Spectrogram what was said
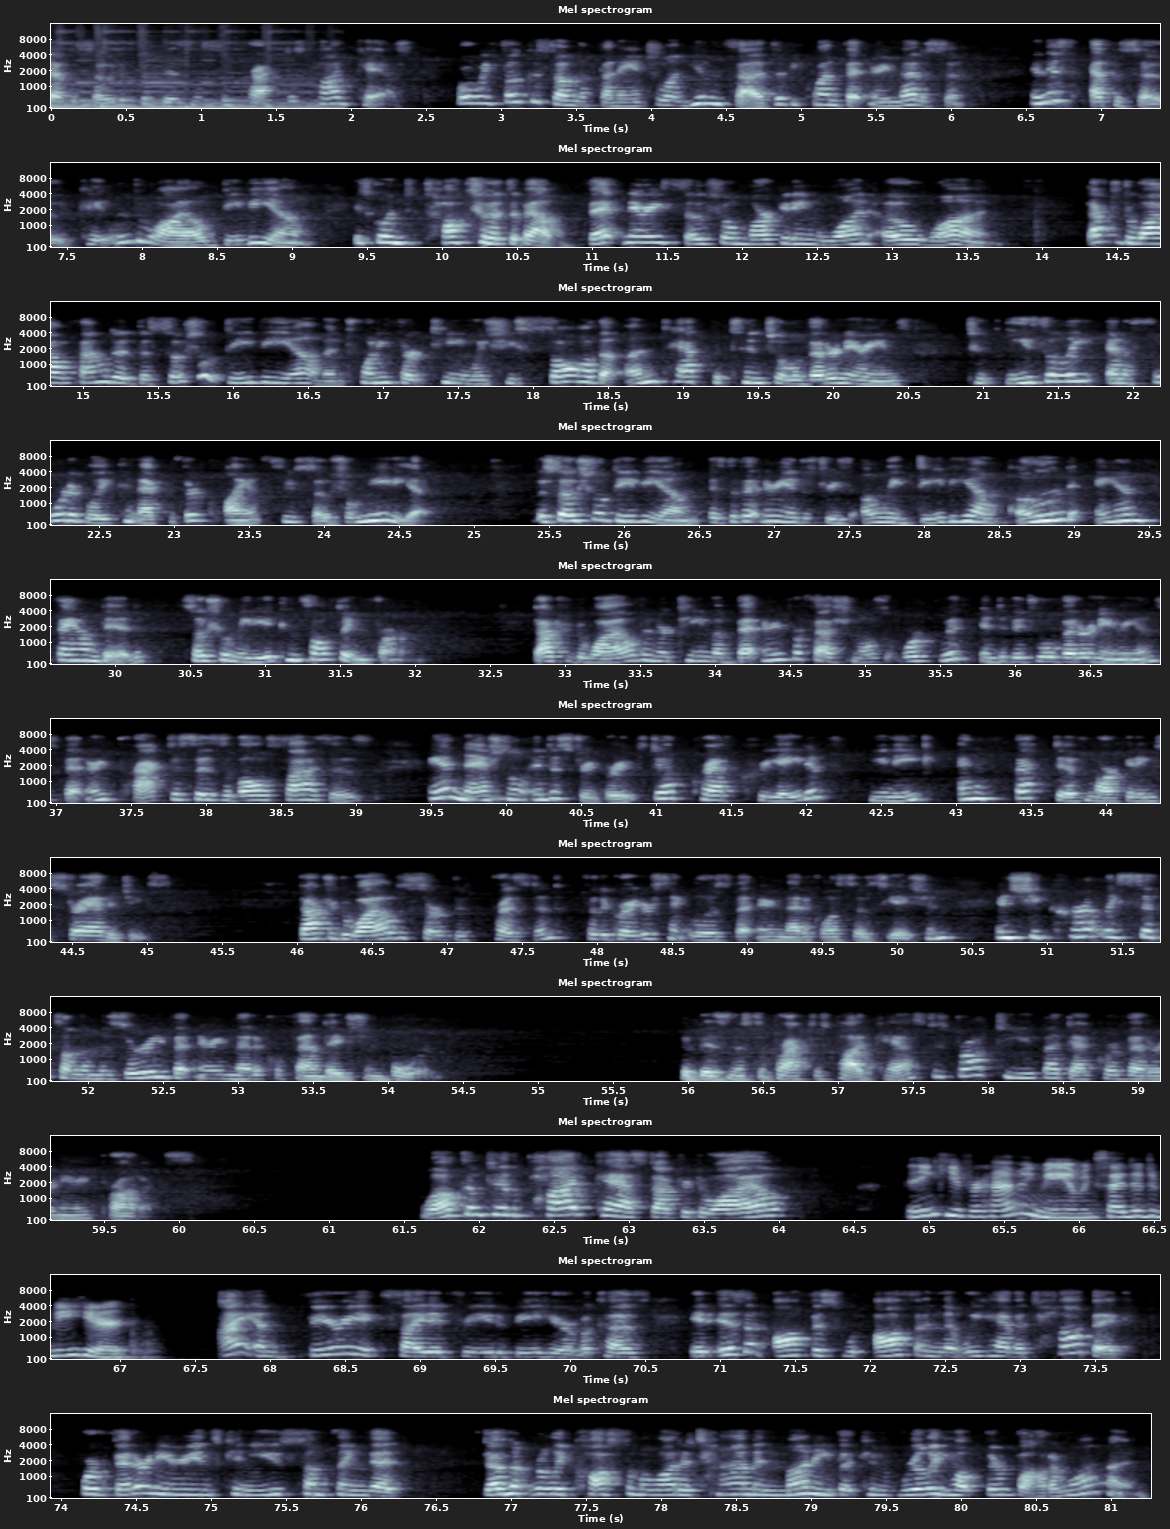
episode of the Business of Practice podcast, where we focus on the financial and human sides of equine veterinary medicine. In this episode, Caitlin DeWild, DVM, is going to talk to us about Veterinary Social Marketing 101. Dr. DeWild founded the Social DVM in 2013 when she saw the untapped potential of veterinarians to easily and affordably connect with their clients through social media. The Social DVM is the veterinary industry's only DVM owned and founded social media consulting firm. Dr. DeWild and her team of veterinary professionals work with individual veterinarians, veterinary practices of all sizes, and national industry groups to help craft creative, unique, and effective marketing strategies. Dr. DeWild has served as president for the Greater St. Louis Veterinary Medical Association, and she currently sits on the Missouri Veterinary Medical Foundation board. The Business of Practice podcast is brought to you by Dechra Veterinary Products. Welcome to the podcast, Dr. DeWild. Thank you for having me. I'm excited to be here. I am very excited for you to be here because it isn't office often that we have a topic where veterinarians can use something that doesn't really cost them a lot of time and money, but can really help their bottom line.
